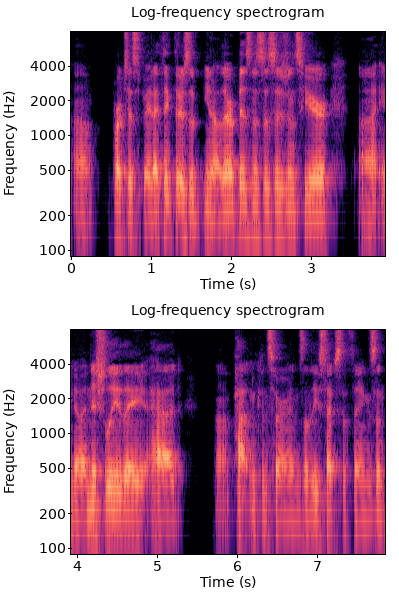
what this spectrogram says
um, participate. I think there's a you know there are business decisions here. Uh, you know initially they had uh, patent concerns and these types of things. And,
